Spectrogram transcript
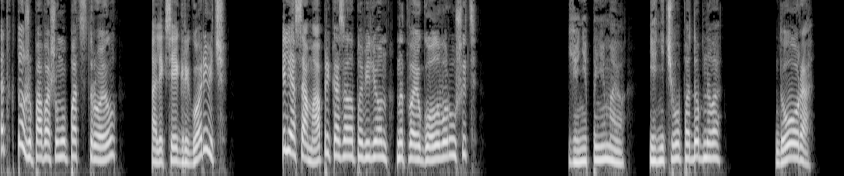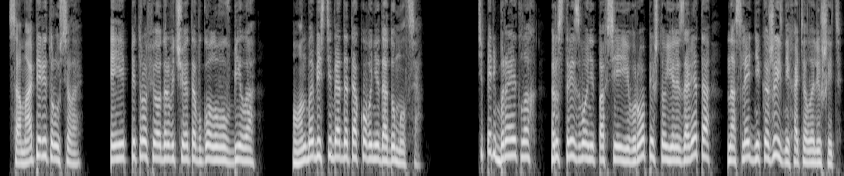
Это кто же, по-вашему, подстроил? Алексей Григорьевич? Или я сама приказала павильон на твою голову рушить?» «Я не понимаю. Я ничего подобного...» «Дура! Сама перетрусила. И Петру Федоровичу это в голову вбило. Он бы без тебя до такого не додумался. Теперь Брейтлах растрезвонит по всей Европе, что Елизавета наследника жизни хотела лишить.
